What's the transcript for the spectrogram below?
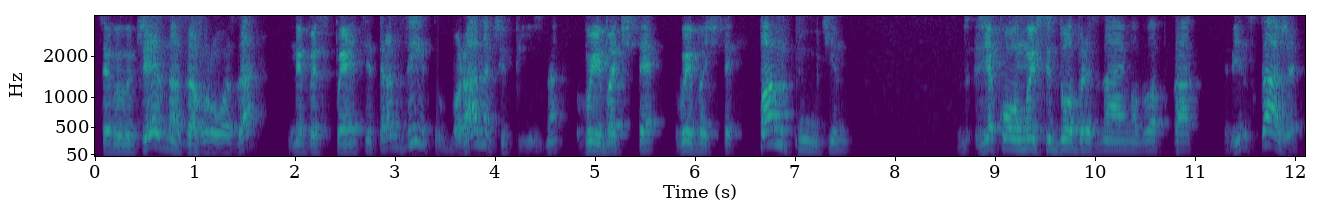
це величезна загроза небезпеці транзиту, бо рано чи пізно, вибачте, вибачте, пан Путін, якого ми всі добре знаємо в лапках, він скаже:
